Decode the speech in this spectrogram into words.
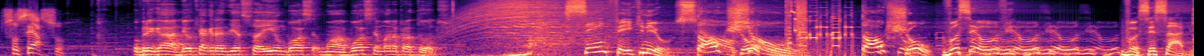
sucesso! Obrigado, eu que agradeço aí, um boa, uma boa semana para todos. Sem fake news. Talk show. Talk show. Você ouve. Você sabe.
